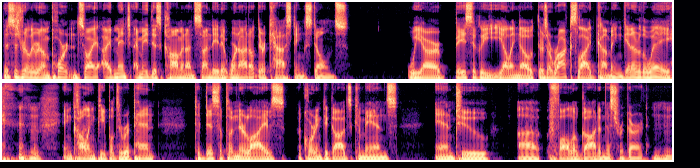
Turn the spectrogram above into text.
this is really, really important. So I, I mentioned, I made this comment on Sunday that we're not out there casting stones. We are basically yelling out, there's a rock slide coming, get out of the way, mm-hmm. and calling people to repent, to discipline their lives according to God's commands, and to uh, follow God in this regard. Mm-hmm.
